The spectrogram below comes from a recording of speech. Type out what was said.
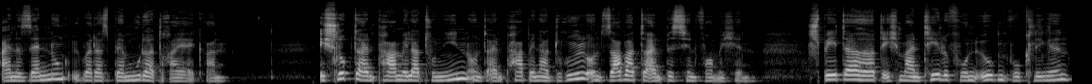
eine Sendung über das Bermuda-Dreieck an. Ich schluckte ein paar Melatonin und ein paar Benadryl und sabberte ein bisschen vor mich hin. Später hörte ich mein Telefon irgendwo klingeln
